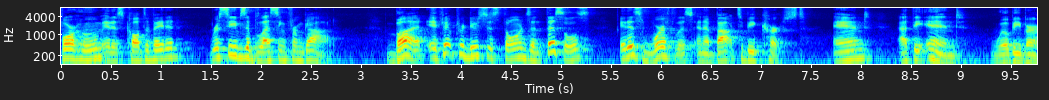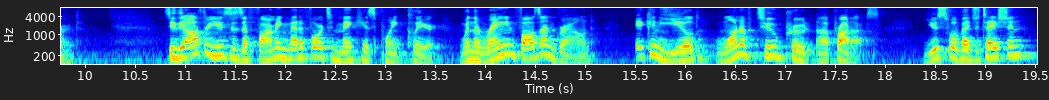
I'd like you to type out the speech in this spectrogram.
for whom it is cultivated, receives a blessing from God. But if it produces thorns and thistles, it is worthless and about to be cursed, and at the end will be burned. See, the author uses a farming metaphor to make his point clear. When the rain falls on ground, it can yield one of two uh, products useful vegetation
